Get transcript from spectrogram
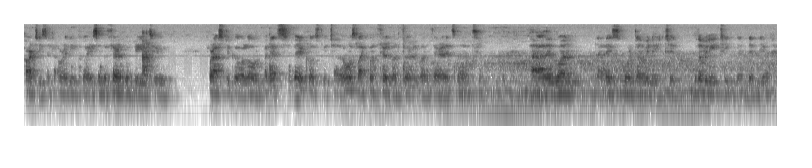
parties that are already in place, and the third would be to for us to go alone. But that's very close to each other, almost like one third, one third, one third. It's not uh, that one uh, is more dominated, dominating than, than the other.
